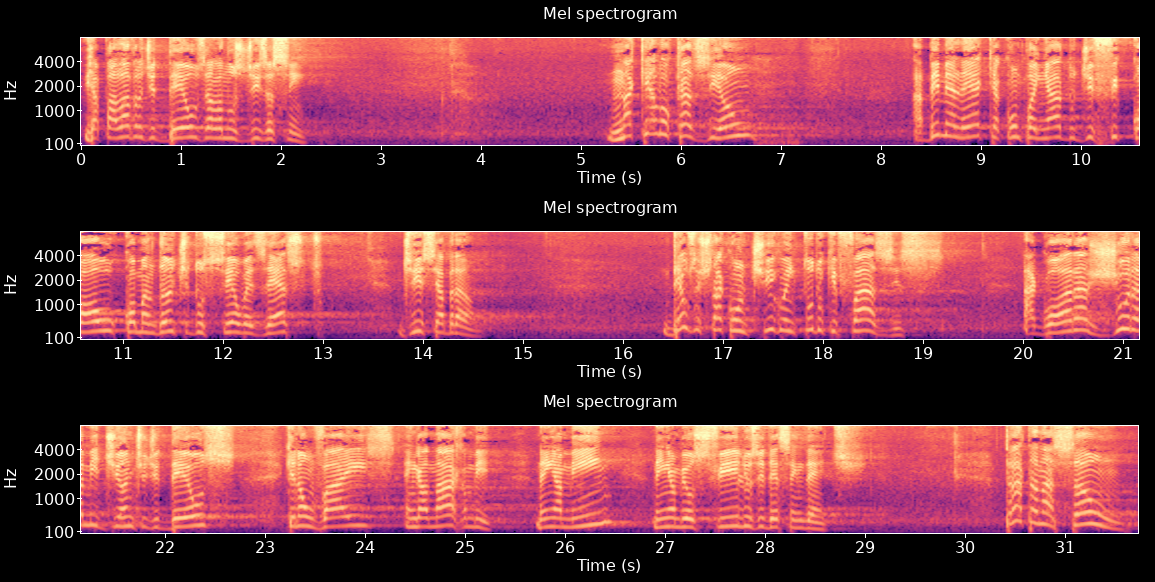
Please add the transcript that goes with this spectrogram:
E a palavra de Deus, ela nos diz assim: Naquela ocasião, Abimeleque, acompanhado de Ficol, comandante do seu exército, disse a Abraão: Deus está contigo em tudo que fazes. Agora jura-me diante de Deus que não vais enganar-me, nem a mim, nem a meus filhos e descendentes. Trata a nação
